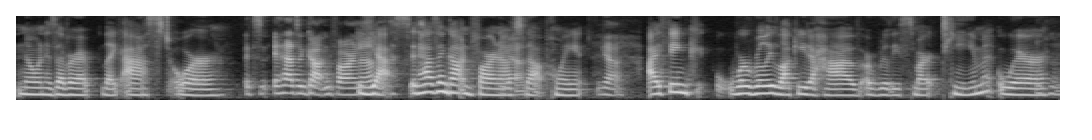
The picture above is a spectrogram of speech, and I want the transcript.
no one has ever like asked or, It's it hasn't gotten far enough. yes, it hasn't gotten far enough Yeah. to that point. Yeah. I think we're really lucky to have a really smart team where Mm-hmm.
